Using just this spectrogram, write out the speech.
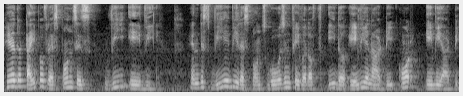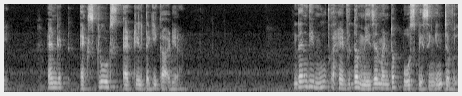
Here the type of response is VAV and this VAV response goes in favor of either AVNRT or AVRT and it excludes atrial tachycardia. Then we move ahead with the measurement of post-pacing interval.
